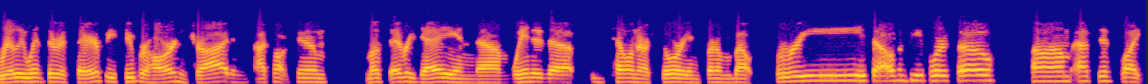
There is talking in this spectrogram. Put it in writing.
really went through his therapy super hard and tried. And I talked to him most every day. And um, we ended up telling our story in front of about three thousand people or so um, at this like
